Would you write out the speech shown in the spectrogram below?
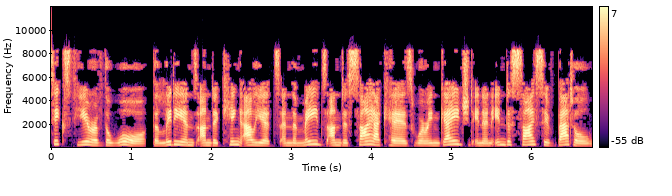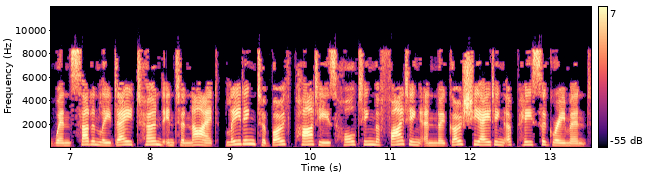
sixth year of the war, the Lydians under King Alyattes and the Medes under Cyaxares were engaged in an indecisive battle when suddenly day turned into night, leading to both parties halting the fighting and negotiating a peace agreement.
